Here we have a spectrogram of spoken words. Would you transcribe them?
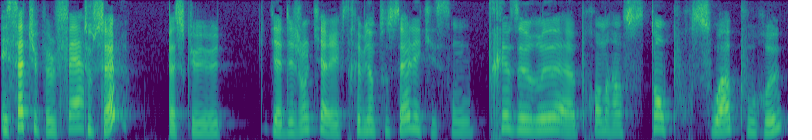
Et ça, tu peux le faire tout seul, parce que il y a des gens qui arrivent très bien tout seuls et qui sont très heureux à prendre un temps pour soi, pour eux,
